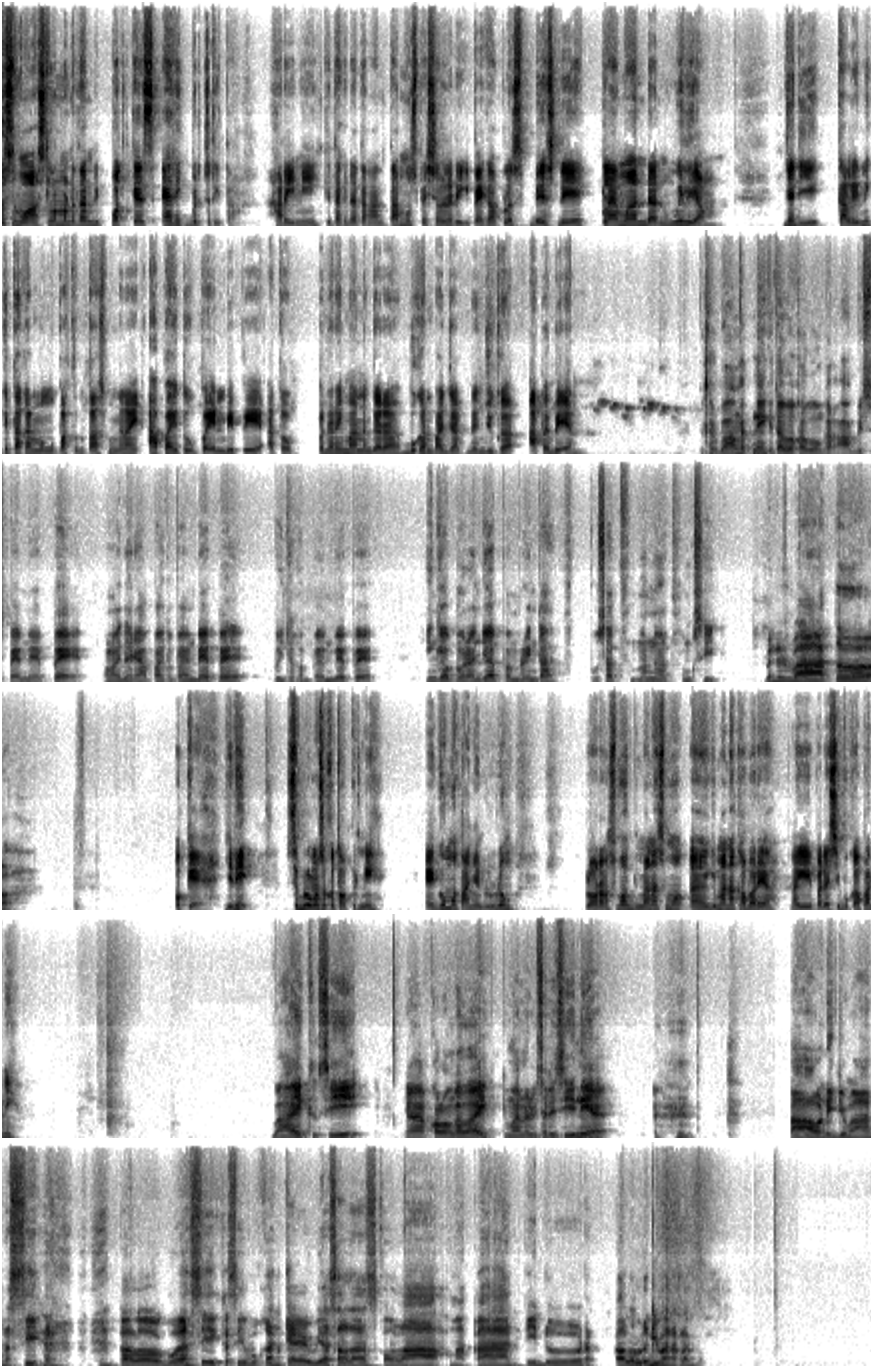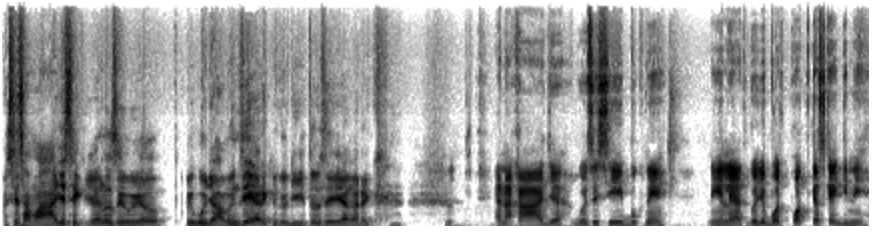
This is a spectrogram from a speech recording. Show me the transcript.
Halo semua, selamat datang di podcast Erik Bercerita. Hari ini kita kedatangan tamu spesial dari IPK Plus BSD, Clement dan William. Jadi, kali ini kita akan mengupas tuntas mengenai apa itu PNBP atau penerimaan negara bukan pajak dan juga APBN. Bener banget nih, kita bakal bongkar abis PNBP. Mulai dari apa itu PNBP, kebijakan PNBP, hingga belanja pemerintah pusat menurut fungsi. Bener banget tuh. Oke, jadi sebelum masuk ke topik nih, eh gue mau tanya dulu dong. Lo orang semua gimana semua eh, gimana kabar ya? Lagi pada sibuk apa nih? Baik sih, ya kalau nggak baik gimana bisa di sini ya? Tahu nih gimana sih? Kalau gue sih kesibukan kayak biasa lah, sekolah, makan, tidur. Kalau lu gimana, Clem? Pasti sama aja sih kayak lu sih Will. Tapi gue jamin sih Erik juga gitu sih ya Erik? Enak aja, gue sih sibuk nih. Nih lihat, gue aja buat podcast kayak gini.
